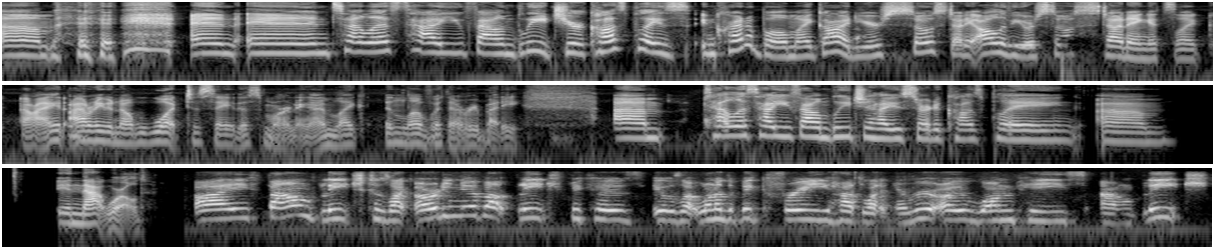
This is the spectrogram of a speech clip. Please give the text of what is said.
Um, and and tell us how you found Bleach. Your cosplay is incredible. My God, you're so stunning. All of you are so stunning. It's like I, I don't even know what to say this morning. I'm like in love with everybody. Um, tell us how you found Bleach and how you started cosplaying um, in that world. I found Bleach because like I already knew about Bleach because it was like one of the big three. You had like Naruto, One Piece, and Bleach.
